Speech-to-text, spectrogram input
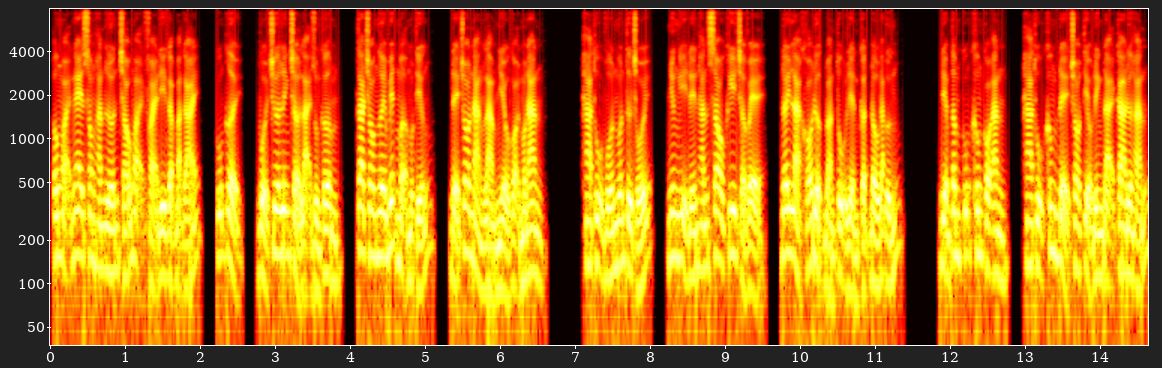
Ông ngoại nghe xong hắn lớn cháu ngoại phải đi gặp bạn gái, cũng cười, buổi trưa linh trở lại dùng cơm, ta cho ngươi biết mợ một tiếng để cho nàng làm nhiều gọi món ăn. Hà thụ vốn muốn từ chối, nhưng nghĩ đến hắn sau khi trở về, đây là khó được đoàn tụ liền cật đầu đáp ứng. Điểm tâm cũng không có ăn, hà thụ không để cho tiểu đinh đại ca đưa hắn,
